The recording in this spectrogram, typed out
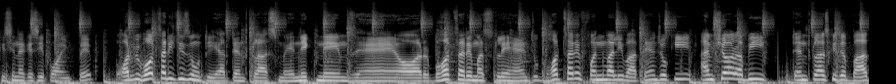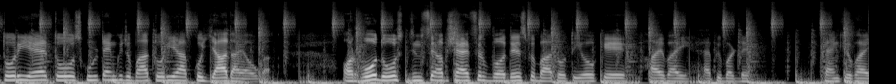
किसी ना किसी पॉइंट पे। और भी बहुत सारी चीज़ें होती हैं टेंथ क्लास में। निक नेम्स हैं और बहुत सारे मसले हैं जो बहुत सारे फन वाली बातें हैं जो कि आई एम श्योर अभी टेंथ क्लास की जब बात हो रही है तो स्कूल टाइम की जो बात हो रही है आपको याद आया होगा। और वो दोस्त जिनसे अब शायद सिर्फ़ बर्थडेज पे बात होती हो कि हाय भाई हैप्पी बर्थडे थैंक यू भाई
